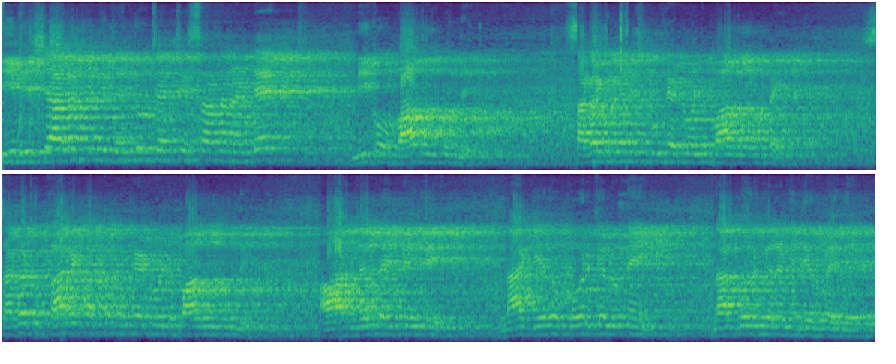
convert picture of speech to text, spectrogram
ఈ విషయాలను నేను ఎందుకు చర్చిస్తానంటే మీకు బాధ ఉంటుంది. సగటు మనిషికి ఉండేటువంటి బాధలు ఉంటాయి. సగటు కార్యకర్తకు ఉండేటువంటి బాధ ఉంటుంది. ఆరు నెలలు అయిపోయింది. నాకేదో కోరికలు ఉన్నాయి. నా కోరికలన్నీ తీరలేదు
